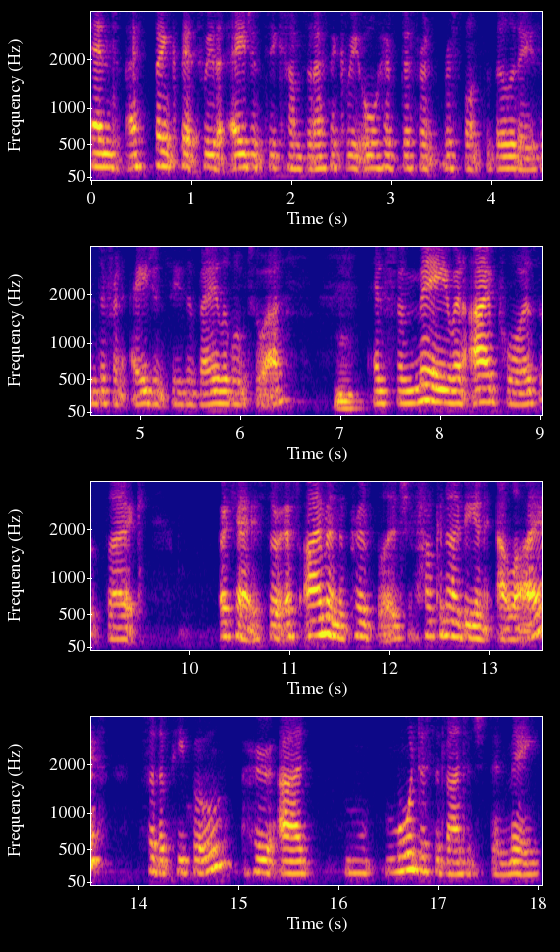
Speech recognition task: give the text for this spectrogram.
And I think that's where the agency comes in. I think we all have different responsibilities and different agencies available to us. Mm. And for me, when I pause, it's like, okay, so if I'm in the privilege, how can I be an ally for the people who are m- more disadvantaged than me?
